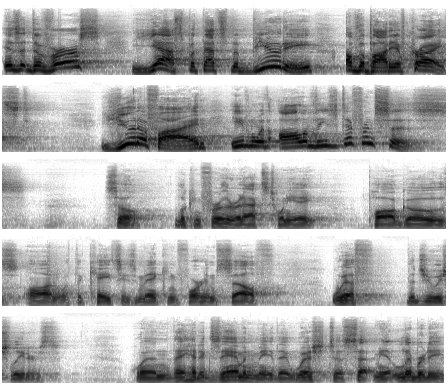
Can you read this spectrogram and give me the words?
Is it diverse? Yes. But that's the beauty of the body of Christ. Unified even with all of these differences. So, looking further at Acts 28, Paul goes on with the case he's making for himself with the Jewish leaders. When they had examined me, they wished to set me at liberty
